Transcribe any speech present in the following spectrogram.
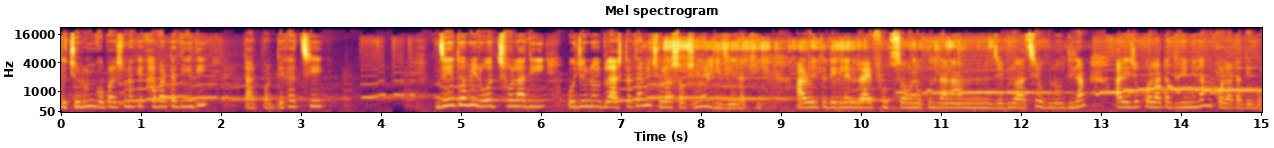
তো চলুন গোপাল সোনাকে খাবারটা দিয়ে দিই, তারপর দেখাচ্ছি। যেহেতু আমি রোজ ছোলা দিই ওই জন্য ওই গ্লাসটাতে আমি ছোলা সবসময় ভিজিয়ে রাখি। আর ওই তো দেখলেন ড্রাই ফ্রুটস সহ উম, যেগুলো আছে ওগুলোও দিলাম। আর এই যে কলাটা ধুয়ে নিলাম কলাটা দেবো।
